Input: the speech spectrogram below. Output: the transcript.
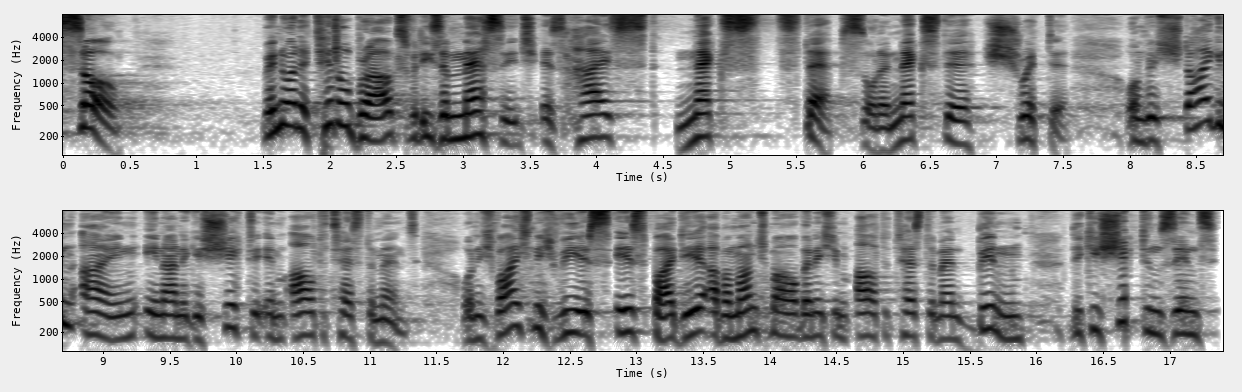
so, wenn du einen Titel brauchst für diese Message, es heißt Next Steps oder nächste Schritte. Und wir steigen ein in eine Geschichte im Alten Testament. Und ich weiß nicht, wie es ist bei dir, aber manchmal, wenn ich im Alten Testament bin, die Geschichten sind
